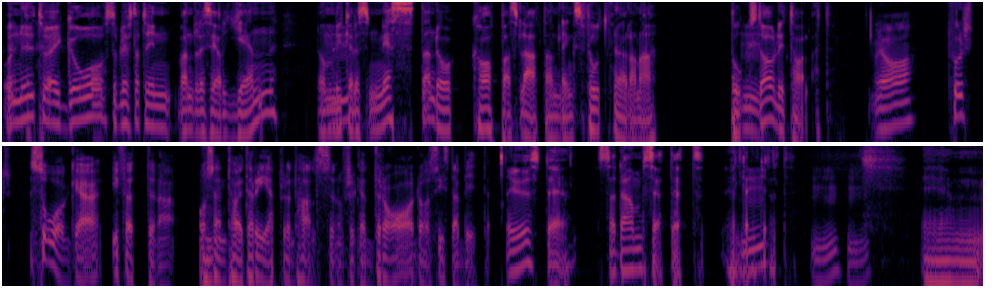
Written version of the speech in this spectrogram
Och nu tror jag igår så blev statyn vandaliserad igen. De Mm. lyckades nästan då kapa Zlatan längs fotknölarna. Bokstavligt Mm. talat. Ja, först såga i fötterna och sen ta ett rep runt halsen och försöka dra då sista biten. Just det. Saddam-sättet helt Mm. enkelt. Mm, mm. Ehm,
